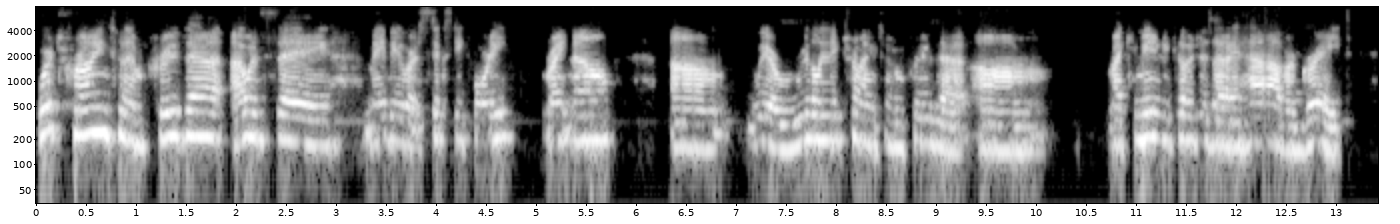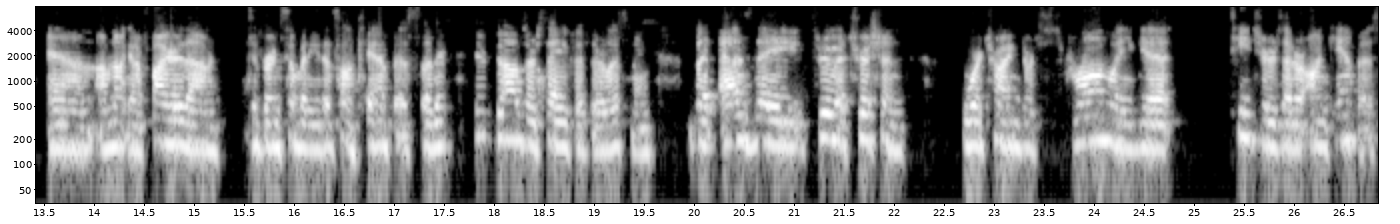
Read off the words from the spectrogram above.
We're trying to improve that. I would say maybe we're at 60-40 right now. Um, we are really trying to improve that. Um, my community coaches that I have are great, and I'm not going to fire them to bring somebody that's on campus. So their jobs are safe if they're listening. But as they, through attrition, we're trying to strongly get teachers that are on campus.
